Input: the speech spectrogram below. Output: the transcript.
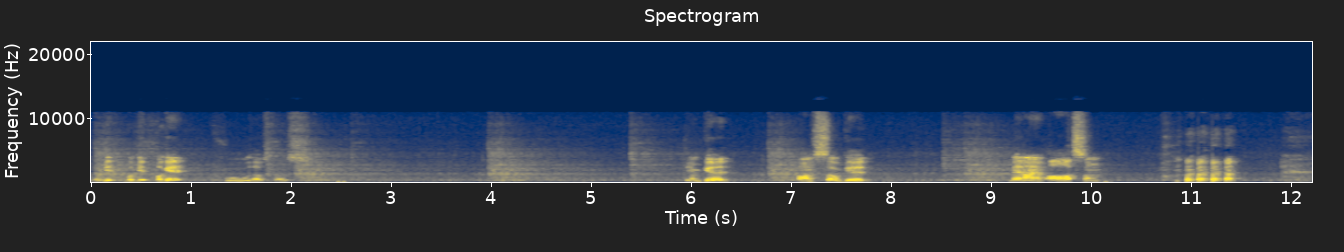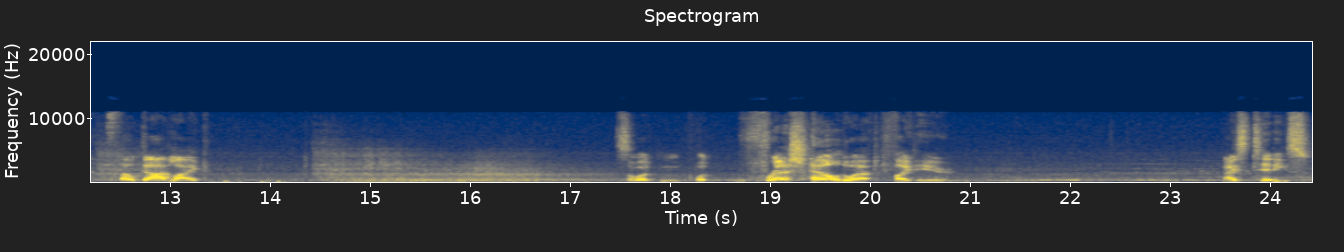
Book it, book it, book it. Ooh, that was close. I think I'm good. Oh, I'm so good. Man, I am awesome. so godlike. So what, what fresh hell do I have to fight here? Nice titties.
